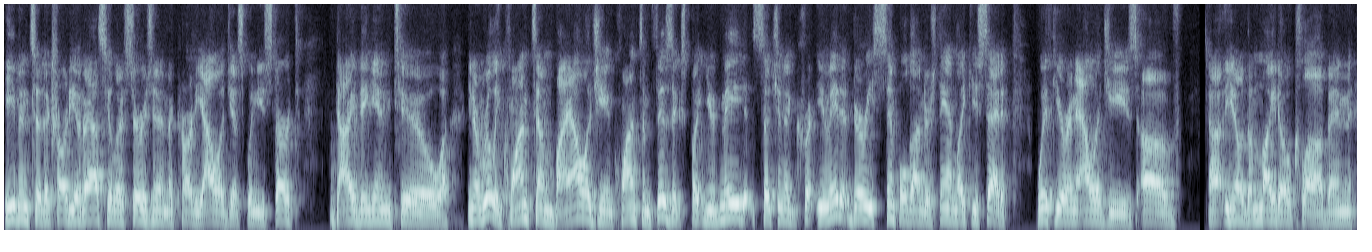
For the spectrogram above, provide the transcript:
even to the cardiovascular surgeon and the cardiologist. When you start diving into, you know, really quantum biology and quantum physics, but you've made such an you made it very simple to understand, like you said with your analogies of uh, you know the Mito Club and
